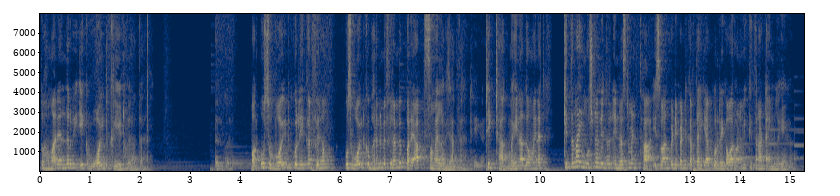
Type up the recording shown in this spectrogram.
तो हमारे अंदर भी एक वॉइड क्रिएट हो जाता है। बिल्कुल। और उस वॉइड को लेकर फिर हम उस वॉइड को भरने में फिर हमें पर्याप्त समय लग जाता है। ठीक है। ठीक ठाक महीना दो महीना कितना इमोशनल इन्वेस्टमेंट था इस बात पे डिपेंड करता है कि आपको रिकवर होने में कितना टाइम लगेगा।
